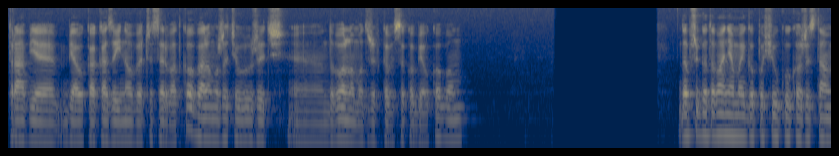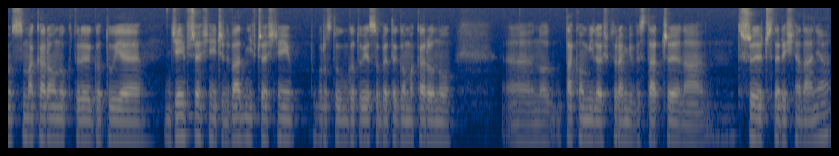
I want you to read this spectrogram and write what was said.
trawię białka kazeinowe czy serwatkowe, ale możecie użyć e, dowolną odżywkę wysokobiałkową. Do przygotowania mojego posiłku korzystam z makaronu, który gotuję dzień wcześniej czy dwa dni wcześniej. Po prostu gotuję sobie tego makaronu e, no, taką ilość, która mi wystarczy na 3-4 śniadania.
